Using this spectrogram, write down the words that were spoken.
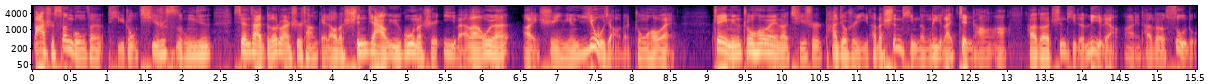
八十三公分，体重七十四公斤。现在德转市场给到的身价预估呢是一百万欧元，哎，是一名右脚的中后卫。这一名中后卫呢，其实他就是以他的身体能力来见长啊，他的身体的力量，哎，他的速度、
